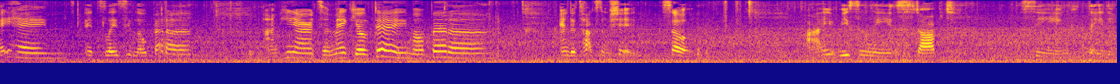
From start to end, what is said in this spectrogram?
Hey, hey, it's Lazy Lopetta. I'm here to make your day more better and to talk some shit. So, I recently stopped seeing dating,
